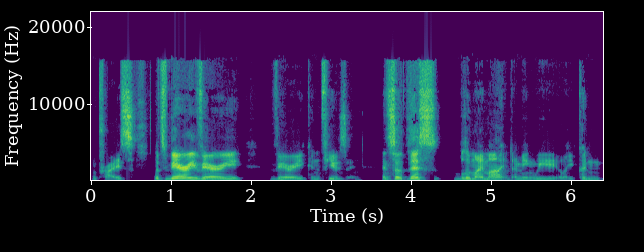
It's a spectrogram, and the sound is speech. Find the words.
and price. It's very very very confusing and so this blew my mind i mean we we couldn't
